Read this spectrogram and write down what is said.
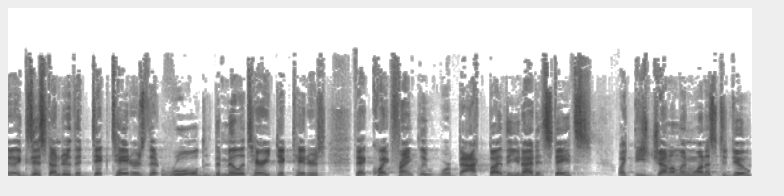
exist under the dictators that ruled, the military dictators that, quite frankly, were backed by the United States, like these gentlemen want us to do.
